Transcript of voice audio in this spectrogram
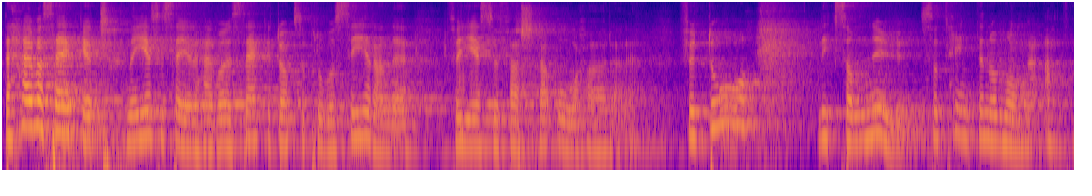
Det här var säkert, när Jesus säger det här, var det säkert också provocerande för Jesu första åhörare. För då, liksom nu, så tänkte nog många att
